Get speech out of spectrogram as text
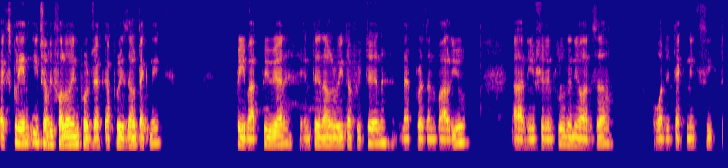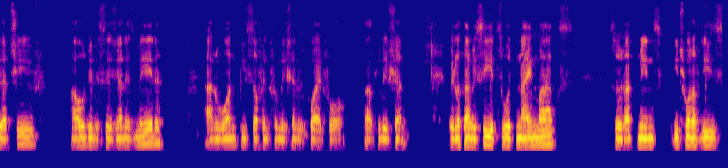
explain each of the following project appraisal technique payback period, internal rate of return, net present value, and you should include in your answer what the technique seek to achieve, how the decision is made, and one piece of information required for calculation. We look and we see it's worth nine marks. So that means each one of these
